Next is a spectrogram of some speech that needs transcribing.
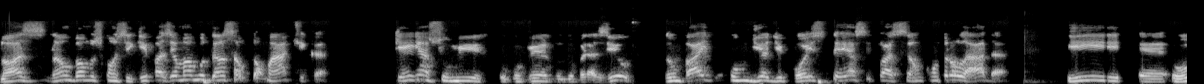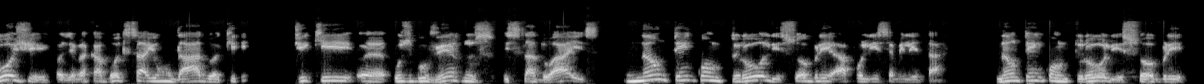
nós não vamos conseguir fazer uma mudança automática. Quem assumir o governo do Brasil não vai um dia depois ter a situação controlada. E é, hoje, por exemplo, acabou de sair um dado aqui de que eh, os governos estaduais não têm controle sobre a polícia militar, não têm controle sobre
